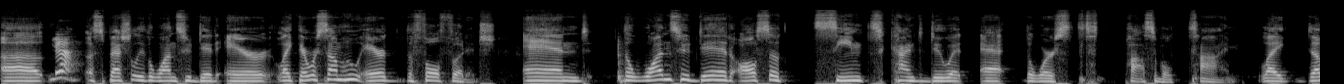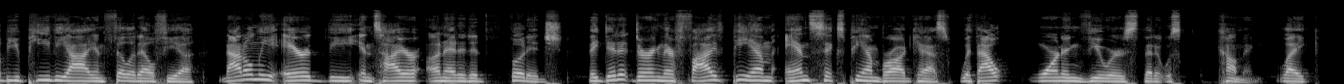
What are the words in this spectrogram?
Uh Yeah, especially the ones who did air like there were some who aired the full footage and the ones who did also seemed to kind of do it at the worst possible time like WPVI in Philadelphia not only aired the entire unedited footage they did it during their 5 p.m. and 6 p.m. broadcast without warning viewers that it was coming like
